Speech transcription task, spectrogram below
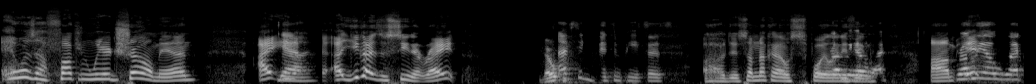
It was a fucking weird show, man. I you, know, uh, you guys have seen it, right? Nope. I've seen bits and pieces. Oh, dude, so I'm not gonna spoil Romeo anything. Um, it- Romeo watched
